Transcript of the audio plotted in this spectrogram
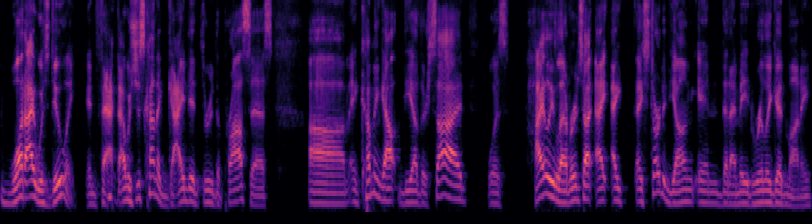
what I was doing. In fact, I was just kind of guided through the process. Um, and coming out the other side was highly leveraged. I, I, I started young in that I made really good money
